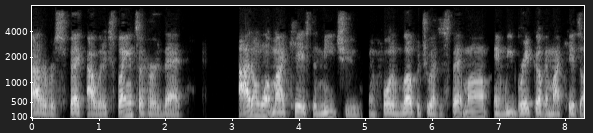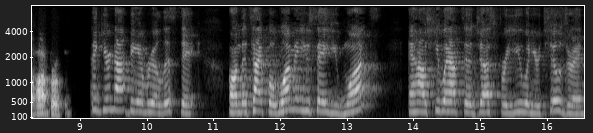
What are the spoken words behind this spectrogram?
out of respect, I would explain to her that I don't want my kids to meet you and fall in love with you as a stepmom, and we break up and my kids are heartbroken. I think you're not being realistic on the type of woman you say you want and how she would have to adjust for you and your children.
